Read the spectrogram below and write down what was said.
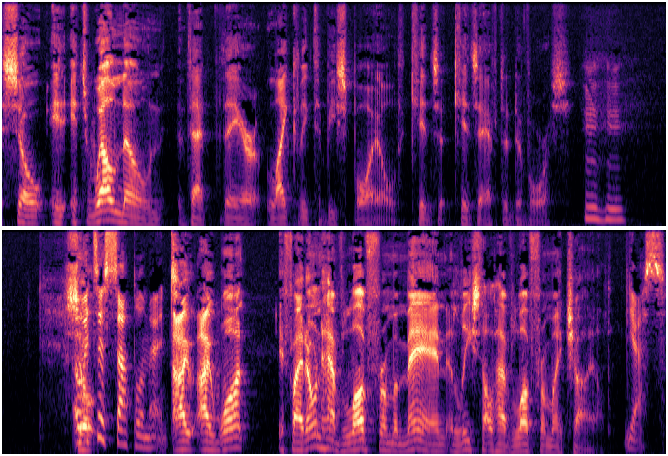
So it's well known that they are likely to be spoiled kids kids after divorce. Mm-hmm. oh, it's a supplement. I, I want if I don't have love from a man, at least I'll have love from my child. yes.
